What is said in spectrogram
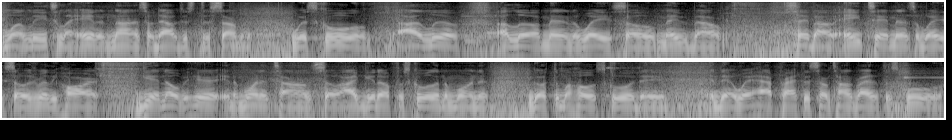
One lead to like eight or nine. So that was just the summer. With school, I live a little minute away, so maybe about say about eight, ten minutes away. So it's really hard getting over here in the morning time. So I get up for school in the morning, go through my whole school day, and then we have practice sometimes right after school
